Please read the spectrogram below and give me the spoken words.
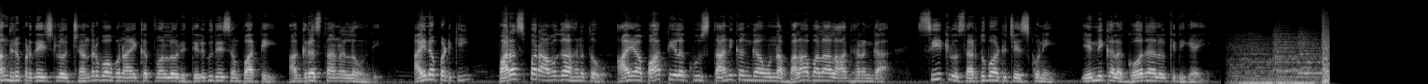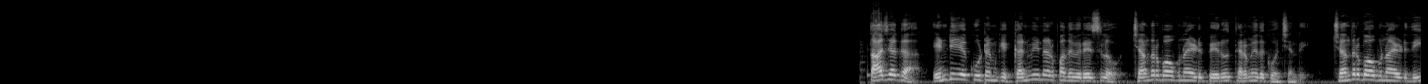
ఆంధ్రప్రదేశ్లో చంద్రబాబు నాయకత్వంలోని తెలుగుదేశం పార్టీ అగ్రస్థానంలో ఉంది. అయినప్పటికీ పరస్పర అవగాహనతో ఆయా పార్టీలకు స్థానికంగా ఉన్న బలాబలాల ఆధారంగా సీట్లు సర్దుబాటు చేసుకుని ఎన్నికల గోదాలోకి దిగాయి. తాజాగా ఎన్డీఏ కూటమికి కన్వీనర్ పదవి రేసులో చంద్రబాబు నాయుడు పేరు తెర మీదకు వచ్చింది. చంద్రబాబు నాయుడిది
